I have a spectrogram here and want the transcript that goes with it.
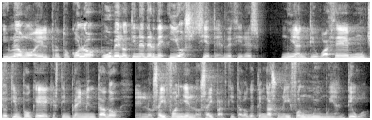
y luego el protocolo V lo tiene desde iOS 7, es decir, es muy antiguo, hace mucho tiempo que, está implementado en los iPhone y en los iPad, quitado que tengas un iPhone muy muy antiguo.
